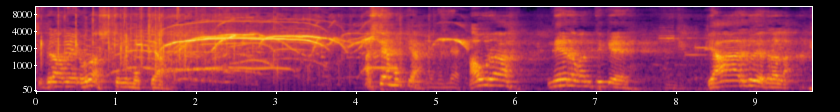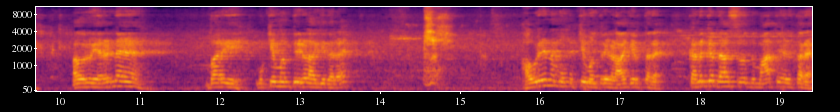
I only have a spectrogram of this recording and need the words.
ಸಿದ್ದರಾಮಯ್ಯನವರು ಅಷ್ಟೇ ಮುಖ್ಯ. ಅಷ್ಟೇ ಮುಖ್ಯ. ಅವರ ನೇರವಂತಿಕೆ ಯಾರಿಗೂ ಎದುರಲ್ಲ ಅವರು ಎರಡನೇ ಬಾರಿ ಮುಖ್ಯಮಂತ್ರಿಗಳಾಗಿದ್ದಾರೆ. ಅವರೇ ನಮ್ಮ ಮುಖ್ಯಮಂತ್ರಿಗಳಾಗಿರ್ತಾರೆ. ಕನಕದಾಸರು ಒಂದು ಮಾತು ಹೇಳ್ತಾರೆ.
